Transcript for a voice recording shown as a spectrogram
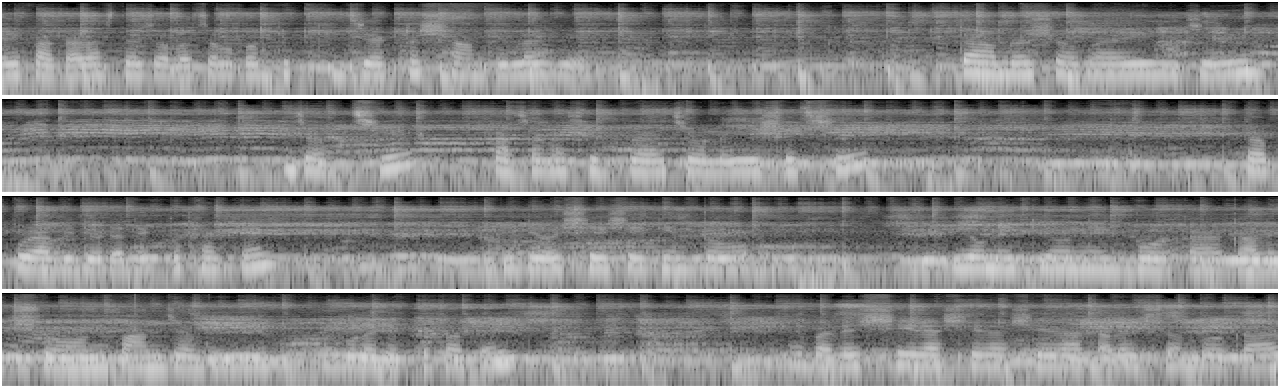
এই ফাঁকা রাস্তায় চলাচল করতে কী যে একটা শান্তি লাগে। তা আমরা সবাই যে যাচ্ছি, কাছাকাছি প্রায় চলেই এসেছি। তা পুরো ভিডিওটা দেখতে থাকেন। ভিডিও শেষে কিন্তু ইউনিক ইউনিক বোরকার কালেকশন পাঞ্জাবি, এগুলো দেখতে পাবেন। এবারে সেরা সেরা সেরা কালেকশন বোরকার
